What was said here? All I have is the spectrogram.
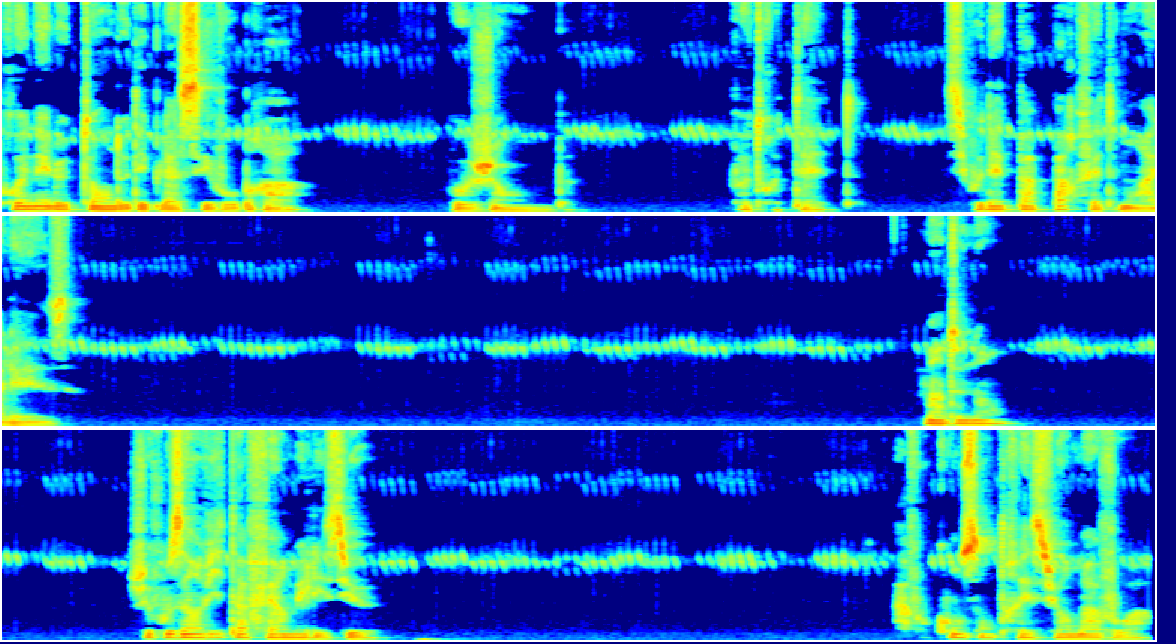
Prenez le temps de déplacer vos bras, vos jambes, votre tête si vous n'êtes pas parfaitement à l'aise. Maintenant, je vous invite à fermer les yeux, à vous concentrer sur ma voix,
